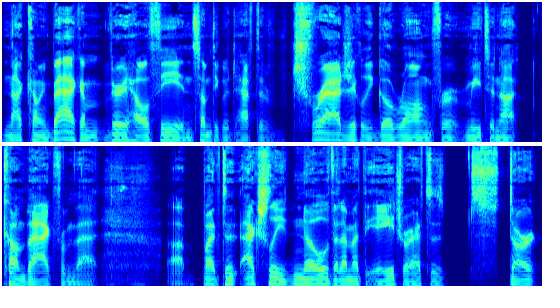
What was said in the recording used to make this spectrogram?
not coming back. I'm very healthy, and something would have to tragically go wrong for me to not come back from that. Uh, but to actually know that I'm at the age where I have to start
